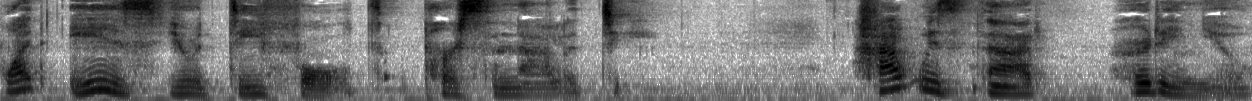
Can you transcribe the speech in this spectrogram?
what is your default personality? How is that hurting you?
